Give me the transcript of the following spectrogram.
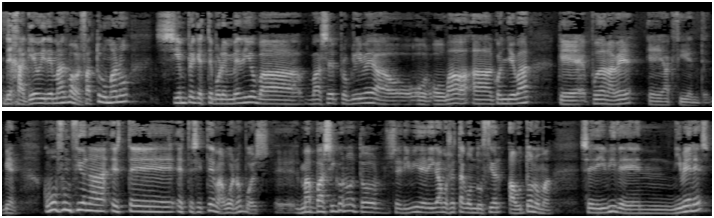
de hackeo y demás, vamos, el factor humano siempre que esté por en medio va, va a ser proclive o va a conllevar que puedan haber eh, accidentes. Bien, ¿cómo funciona este, este sistema? Bueno, pues eh, el más básico, ¿no? Todo se divide, digamos, esta conducción autónoma se divide en niveles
